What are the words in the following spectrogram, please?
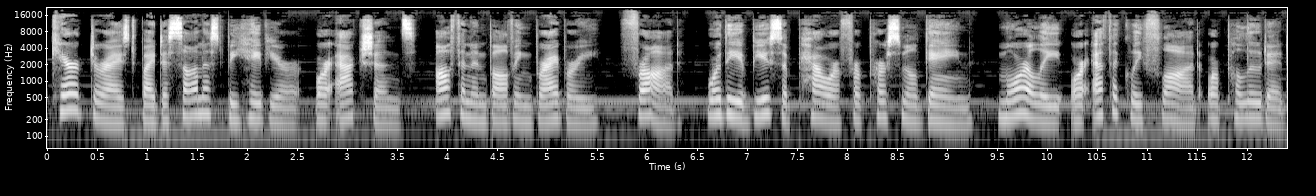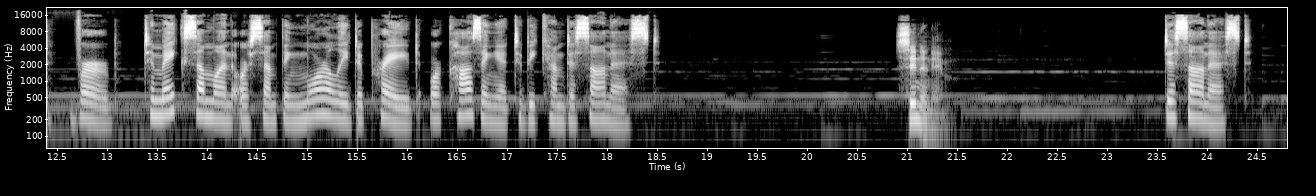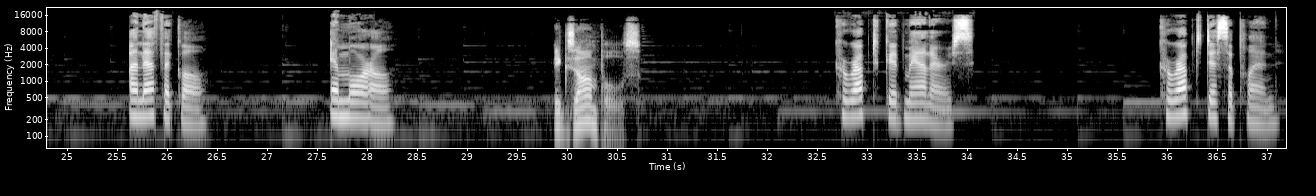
Characterized by dishonest behavior or actions, often involving bribery, fraud, or the abuse of power for personal gain, morally or ethically flawed or polluted, verb, to make someone or something morally depraved or causing it to become dishonest. Synonym Dishonest, Unethical, Immoral. Examples Corrupt good manners, Corrupt discipline.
